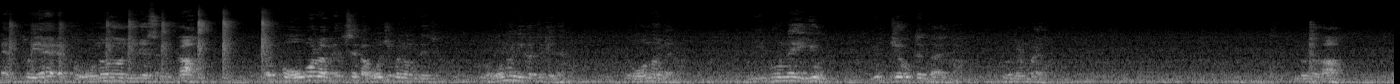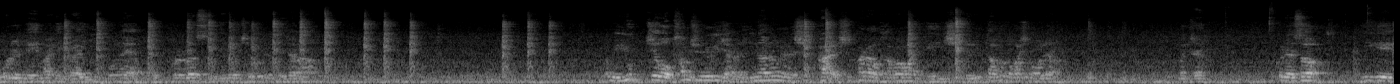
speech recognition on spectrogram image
F에 F5는 이랬으니까 F5 보려면 X에다 5 집어넣으면 되죠. 그럼 5는 이거 어떻게 돼? 5 넣으면 2분의 6, 6 제곱 된다 이거. 이건 얼마야? 이거다가 5를 대입하니까 2분의 5 플러스 1의 제곱이 되잖아. 그럼 6 제곱 36이잖아. 2 나누면 18, 18하고 4하고 하니까 21. 이따 한번 다시 올려라. 맞지? 그래서 이게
